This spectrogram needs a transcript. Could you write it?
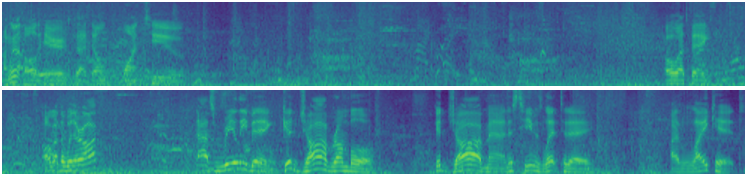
I'm gonna ult here because I don't want to. Oh, that's big. Oh, got the wither off? That's really big. Good job, Rumble. Good job, man. This team is lit today. I like it.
